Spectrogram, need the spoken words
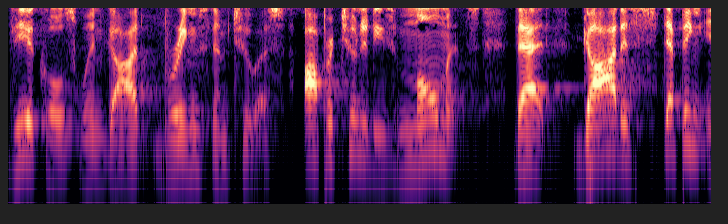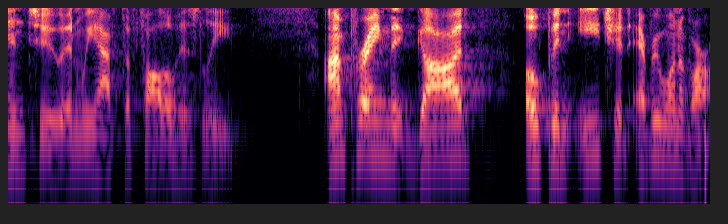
vehicles when God brings them to us, opportunities, moments that God is stepping into and we have to follow his lead. I'm praying that God open each and every one of our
